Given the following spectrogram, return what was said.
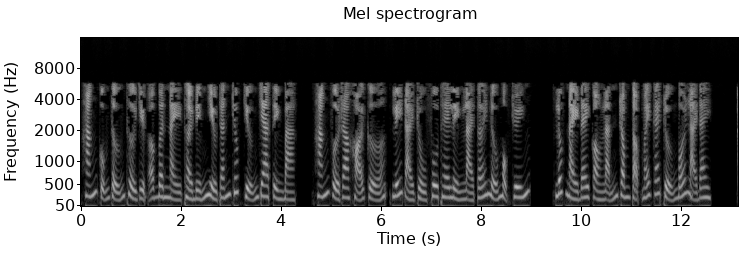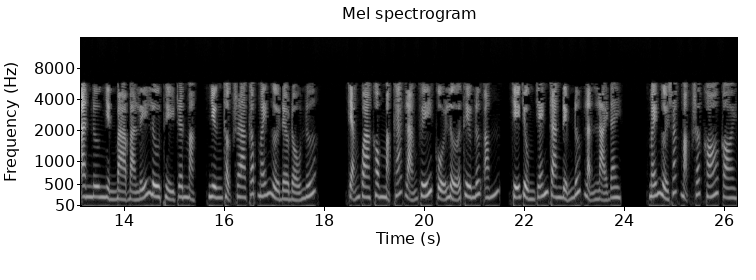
hắn cũng tưởng thừa dịp ở bên này thời điểm nhiều tránh chút dưỡng gia tiền bạc. Hắn vừa ra khỏi cửa, Lý Đại Trụ phu thê liền lại tới nửa một chuyến. Lúc này đây còn lãnh trong tộc mấy cái trưởng bối lại đây. Anh nương nhìn bà bà Lý Lưu Thị trên mặt, nhưng thật ra cấp mấy người đều đổ nước. Chẳng qua không mặt khác lãng phí củi lửa thiêu nước ấm, chỉ dùng chén trang điểm nước lạnh lại đây. Mấy người sắc mặt rất khó coi,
